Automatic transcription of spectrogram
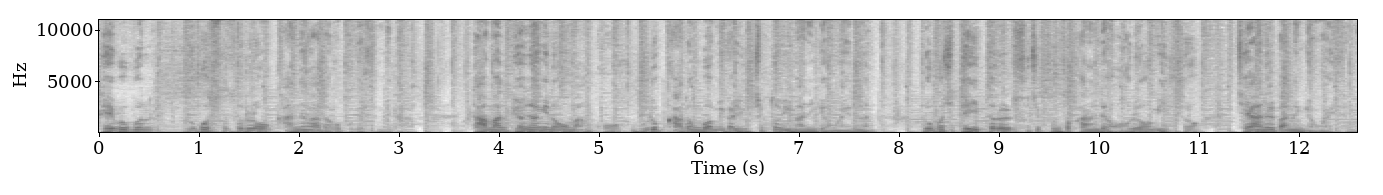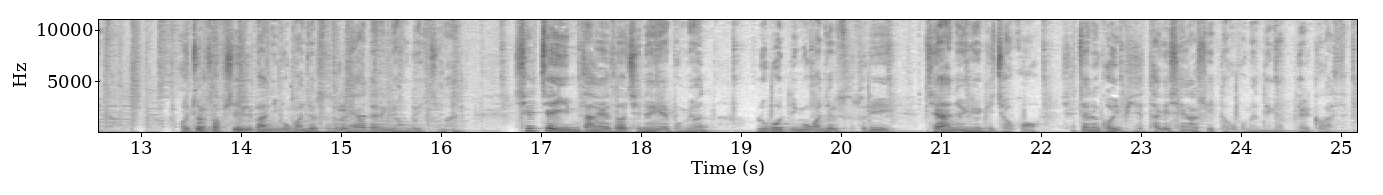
대부분 로봇 수술로 가능하다고 보겠습니다. 다만 변형이 너무 많고 무릎 가동 범위가 60도 미만인 경우에는 로봇이 데이터를 수집 분석하는 데 어려움이 있어 제한을 받는 경우가 있습니다. 어쩔 수 없이 일반 인공관절 수술을 해야 되는 경우도 있지만 실제 임상에서 진행해 보면 로봇 인공관절 수술이 제한 영역이 적어 실제는 거의 비슷하게 시행할 수 있다고 보면 될 것 같습니다.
